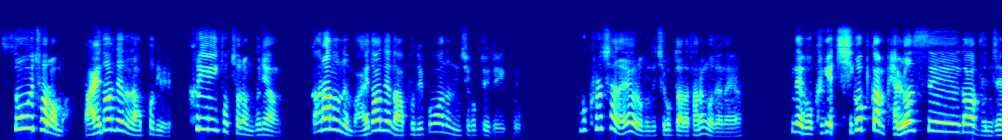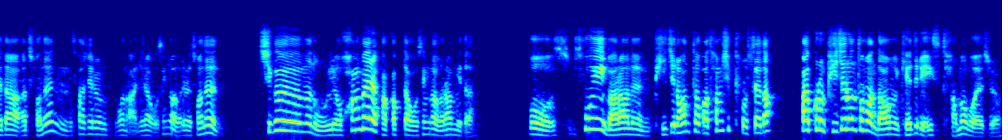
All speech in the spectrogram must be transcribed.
소울처럼 말도 안 되는 아포딜 크리에이터처럼 그냥 깔아놓는 말도 안 되는 아포딜 뽑아놓는 직업들도 있고 뭐 그렇잖아요 여러분들 직업 따라 다른 거잖아요 근데 뭐 그게 직업 간 밸런스가 문제다 저는 사실은 그건 아니라고 생각을 해요 저는 지금은 오히려 황벨에 가깝다고 생각을 합니다 뭐 소- 소위 말하는 비질 헌터가 30% 세다? 아 그럼 비질 헌터만 나오면 걔들이 에이스 다 먹어야죠.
